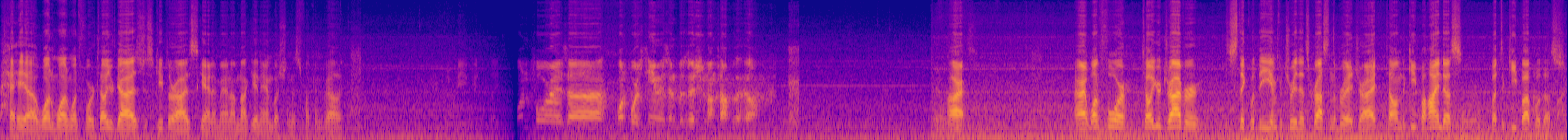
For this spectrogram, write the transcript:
Hey, uh, 1114, tell your guys, just keep their eyes scanning, man. I'm not getting ambushed in this fucking valley. One four is uh one four's team is in position on top of the hill. Alright. Alright, 1-4. Tell your driver to stick with the infantry that's crossing the bridge, alright? Tell them to keep behind us, but to keep up with us.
